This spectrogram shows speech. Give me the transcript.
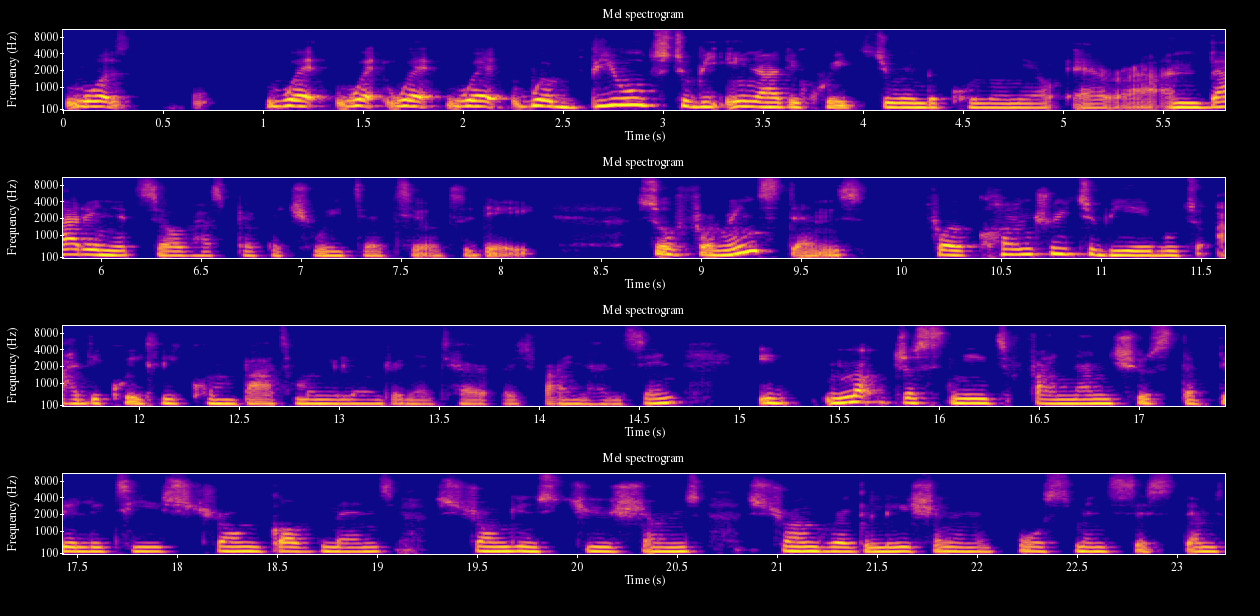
was were, were, were, were, built to be inadequate during the colonial era, and that in itself has perpetuated till today. So, for instance, for a country to be able to adequately combat money laundering and terrorist financing, it not just needs financial stability, strong governments, strong institutions, strong regulation and enforcement systems,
